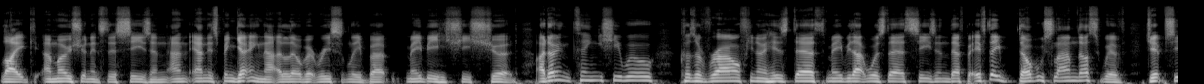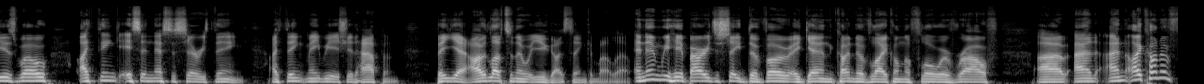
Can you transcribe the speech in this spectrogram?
like emotion into this season and and it's been getting that a little bit recently but maybe she should i don't think she will because of ralph you know his death maybe that was their season death but if they double slammed us with gypsy as well i think it's a necessary thing i think maybe it should happen but yeah, I would love to know what you guys think about that. And then we hear Barry just say DeVoe again, kind of like on the floor with Ralph. Uh, and and I kind of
